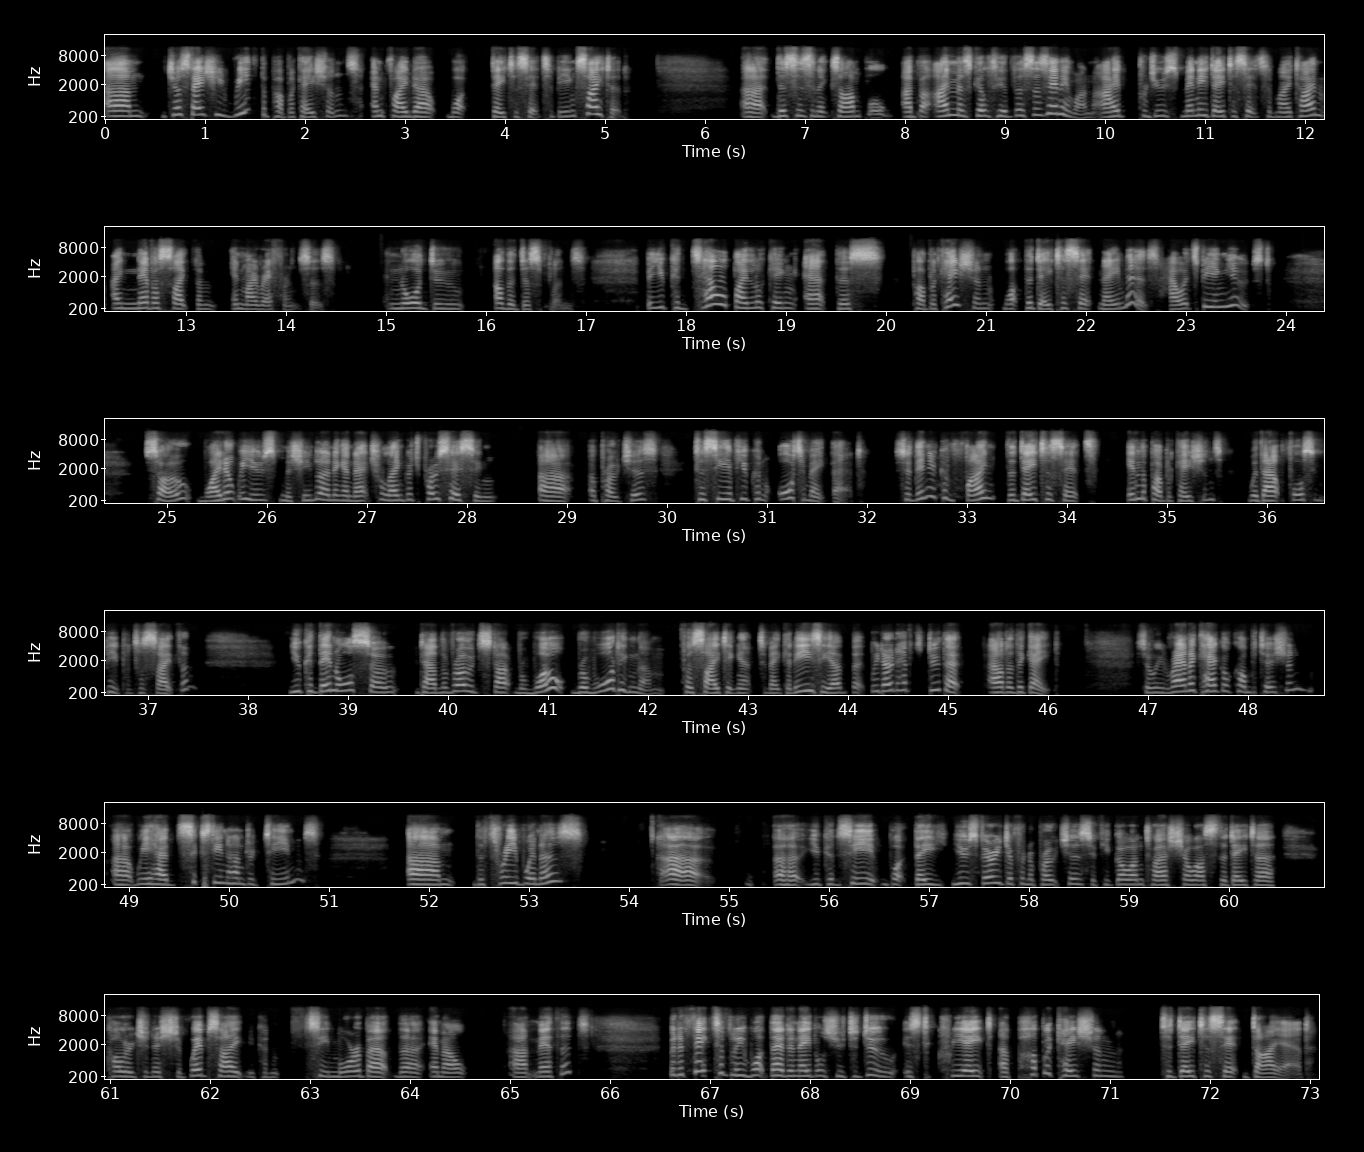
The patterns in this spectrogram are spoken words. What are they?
Um, just actually read the publications and find out what data sets are being cited. Uh, this is an example, uh, but I'm as guilty of this as anyone. I produce many data sets of my time. I never cite them in my references, nor do other disciplines. But you can tell by looking at this publication what the data set name is, how it's being used. So why don't we use machine learning and natural language processing uh, approaches to see if you can automate that. So then you can find the data sets in the publications without forcing people to cite them. You could then also down the road start rewarding them for citing it to make it easier, but we don't have to do that out of the gate. So we ran a Kaggle competition. Uh, we had 1,600 teams. Um, the three winners, uh, uh, you can see what they use very different approaches. If you go onto our Show Us the Data Coleridge Initiative website, you can see more about the ML uh, methods. But effectively, what that enables you to do is to create a publication to dataset dyad.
